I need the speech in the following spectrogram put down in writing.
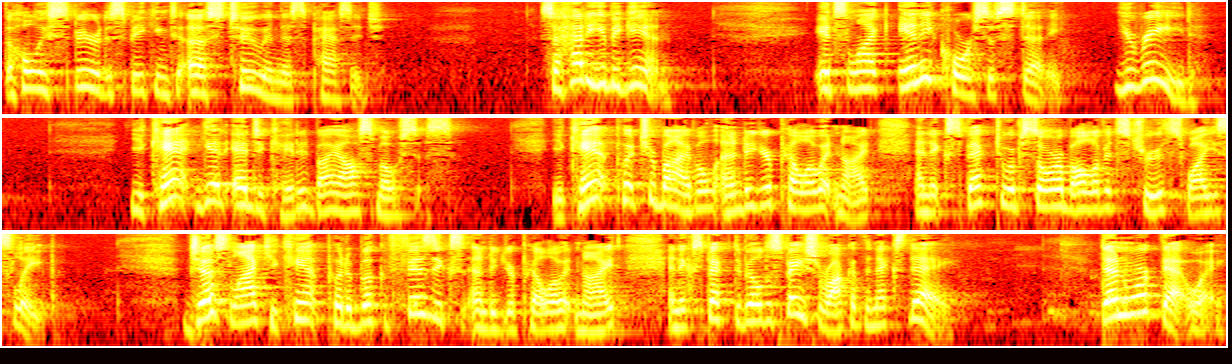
the Holy Spirit is speaking to us too in this passage. So, how do you begin? It's like any course of study you read. You can't get educated by osmosis. You can't put your Bible under your pillow at night and expect to absorb all of its truths while you sleep. Just like you can't put a book of physics under your pillow at night and expect to build a space rocket the next day. Doesn't work that way.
